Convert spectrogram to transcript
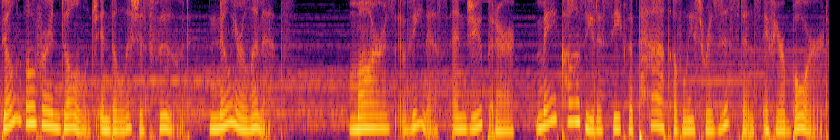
Don't overindulge in delicious food. Know your limits. Mars, Venus, and Jupiter may cause you to seek the path of least resistance if you're bored,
